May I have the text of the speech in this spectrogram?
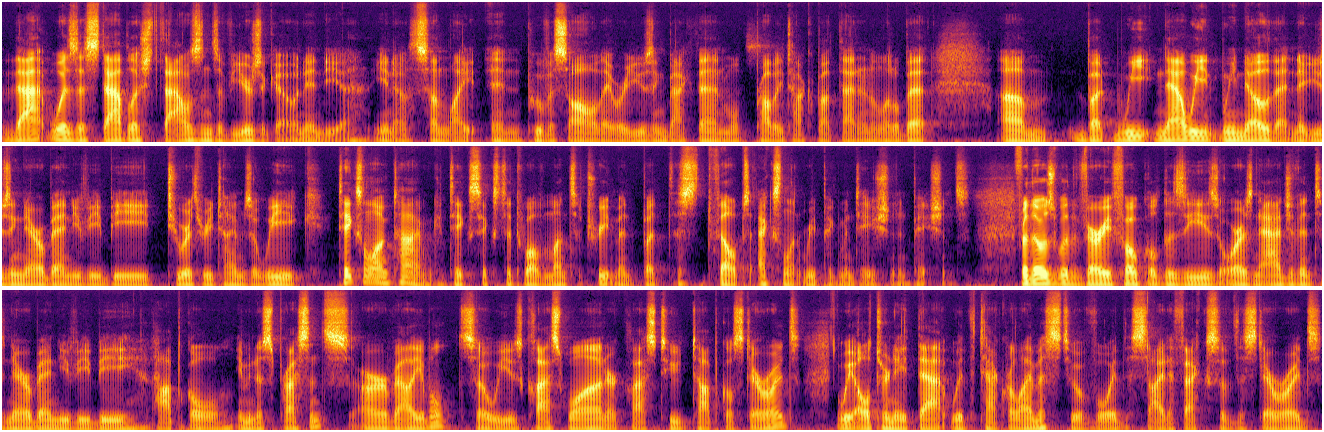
that was established thousands of years ago in India. You know, sunlight and puvasol they were using back then. We'll probably talk about that in a little bit. Um, but we now we, we know that using narrowband UVB two or three times a week takes a long time. It can take six to 12 months of treatment, but this develops excellent repigmentation in patients. For those with varifocal disease or as an adjuvant to narrowband UVB, topical immunosuppressants are valuable. So we use class one or class two topical steroids. We alternate that with tacrolimus to avoid the side effects of the steroids,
